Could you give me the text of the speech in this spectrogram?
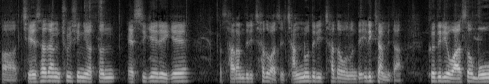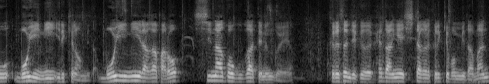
어, 제사장 출신이었던 에스겔에게 사람들이 찾아왔어요. 장로들이 찾아오는데 이렇게 합니다. 그들이 와서 모, 모이니 이렇게 나옵니다. 모이니라가 바로 시나고구가 되는 거예요. 그래서 이제 그 회당의 시작을 그렇게 봅니다만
